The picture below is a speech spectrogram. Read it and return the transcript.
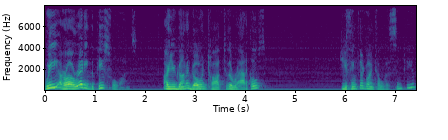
We are already the peaceful ones. Are you going to go and talk to the radicals? Do you think they're going to listen to you?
